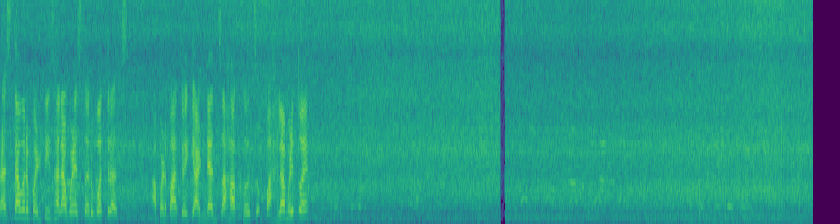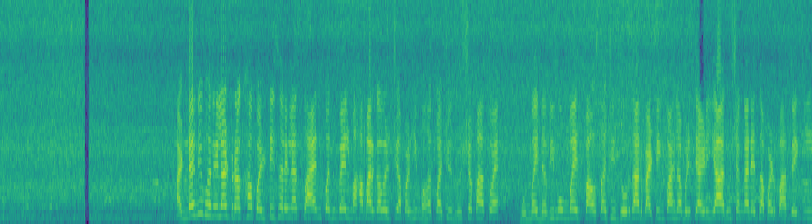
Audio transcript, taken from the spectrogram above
रस्त्यावर पलटी झाल्यामुळे सर्वत्रच आपण पाहतोय की अंड्यांचा हा खच पाहायला मिळतोय. अंड्यांनी भरलेला ट्रक हा पलटी झालेल्या सायन पनवेल महामार्गावरची आपण ही महत्वाची दृश्य पाहतोय. मुंबई नवी मुंबईत पावसाची जोरदार बॅटिंग पाहायला मिळते आणि या अनुषंगानेच आपण पाहतोय की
